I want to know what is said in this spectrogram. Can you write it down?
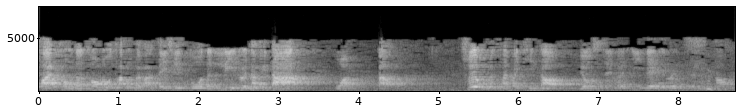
传统的通路他们会把这些多的利润拿去打广告，所以我们才会听到有 seven eleven 好，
